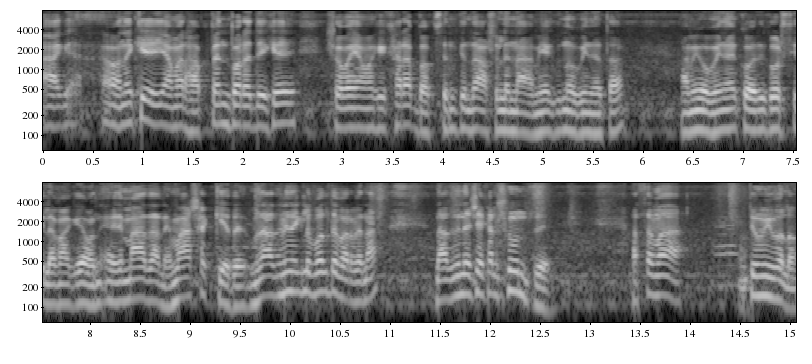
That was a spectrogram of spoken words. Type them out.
আগে অনেকেই আমার হাফ প্যান্ট পরা দেখে সবাই আমাকে খারাপ ভাবছেন কিন্তু আসলে না আমি একজন অভিনেতা। আমি অভিনয় করে- করছিলাম আগে মা জানে মা সাক্ষী আছে। নাজমিন এগুলো বলতে পারবে না। নাজমিন এসে খালি শুনছে। আচ্ছা মা তুমি বলো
